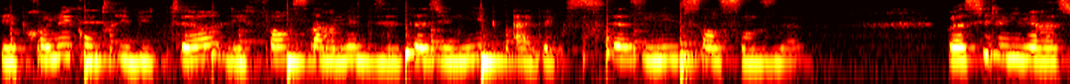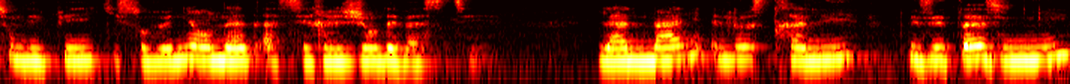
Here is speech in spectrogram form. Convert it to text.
Les premiers contributeurs, les forces armées des États-Unis, avec 16 500 hommes. Voici l'énumération des pays qui sont venus en aide à ces régions dévastées. L'Allemagne, l'Australie, les États-Unis,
